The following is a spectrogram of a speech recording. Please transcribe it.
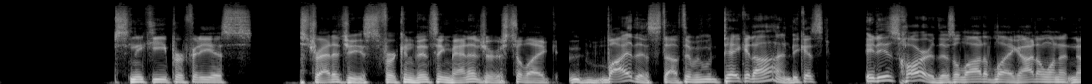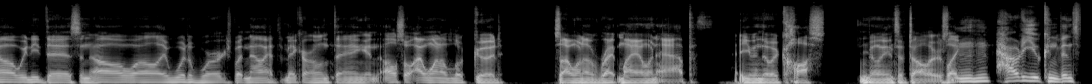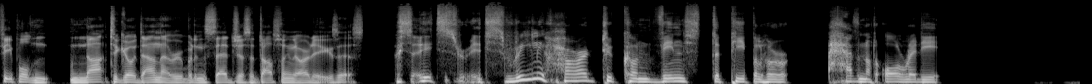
sneaky, perfidious strategies for convincing managers to like buy this stuff, to take it on because it is hard. There's a lot of like, I don't want to know, we need this. And oh, well, it would have worked, but now I have to make our own thing. And also, I want to look good. So I want to write my own app, even though it costs millions of dollars. Like, Mhm. how do you convince people n- not to go down that route, but instead just adopt something that already exists? So it's it's really hard to convince the people who have not already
